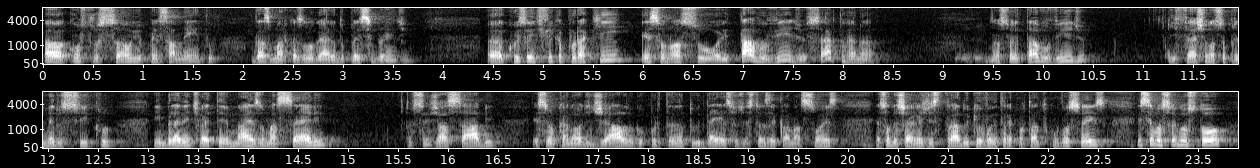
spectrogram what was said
a construção e o pensamento das marcas lugares do place branding. Uh, com isso a gente fica por aqui. Esse é o nosso oitavo vídeo, certo, Renan? Nosso oitavo vídeo e fecha o nosso primeiro ciclo em breve a gente vai ter mais uma série, você já sabe, esse é um canal de diálogo, portanto, ideias, sugestões, reclamações, é só deixar registrado que eu vou entrar em contato com vocês. E se você gostou,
